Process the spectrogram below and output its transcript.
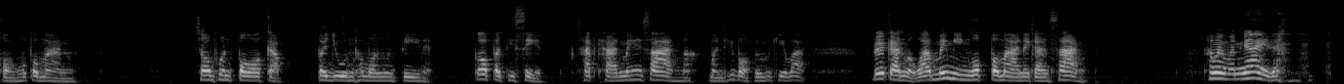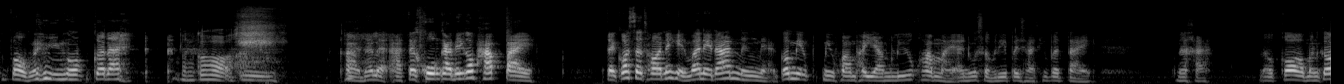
ของงบประมาณ จอมพลปอกับประยูนพมรมนตรีเนี่ย ก็ปฏิเสธคัดค้านไม่ให้สร้างเนาะเหมือนที่บอกไปเมื่อกี้ว่า ด้วยการบอกว่าไม่มีงบประมาณในการสร้าง ทำไมมันง่ายจังบอกไม่มีงบก็ได้ มันก็ค่ะนั่นแหละอะแต่โครงการนี้ก็พับไป แต่ก็สะท้อนให้เห็นว่าในด้านหนึ่งเนี่ย ก็มีมีความพยายามลื้อความหมายอนุสาวรีย์ประชาธิปไตยนะคะ แล้วก็มันก็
